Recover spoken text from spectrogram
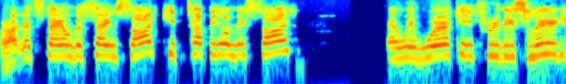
All right, let's stay on the same side. Keep tapping on this side. And we're working through this leg.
